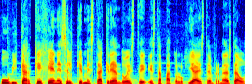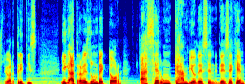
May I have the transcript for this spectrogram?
ubicar qué gen es el que me está creando este, esta patología, esta enfermedad, esta osteoartritis, y a través de un vector hacer un cambio de ese, de ese gen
